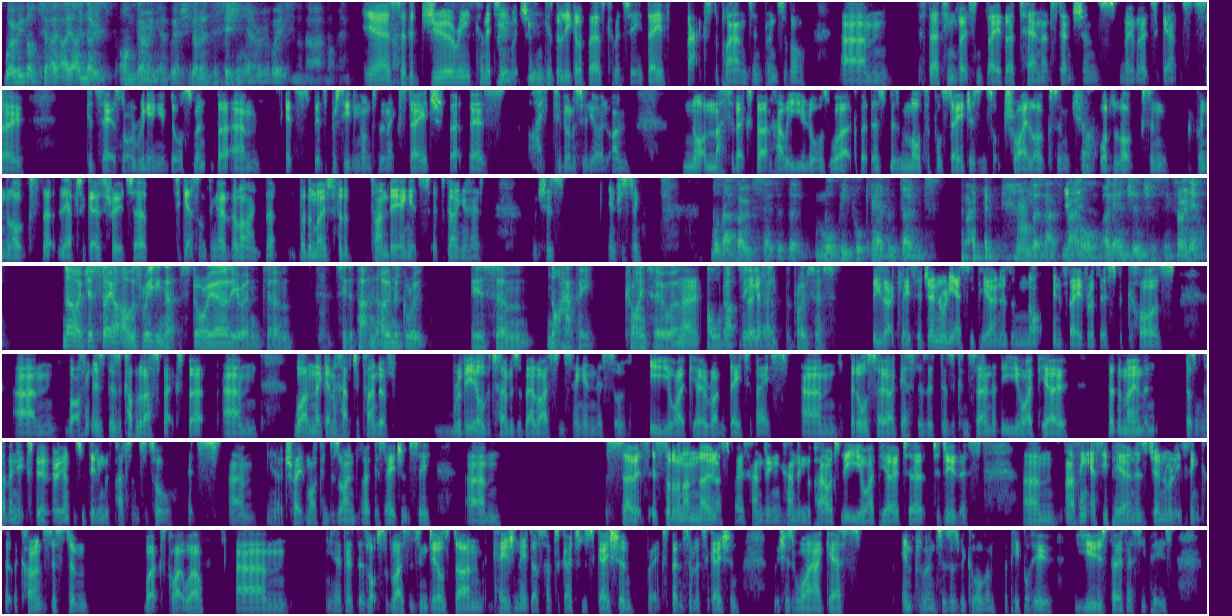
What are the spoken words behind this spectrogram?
Where have we got to? I, I know it's ongoing. Have we actually got a decision yet? Are we waiting on that? I'm not yeah, so the JURI committee, which I think is the legal affairs committee, they've backed the plans in principle. Um, it's 13 votes in favour, 10 abstentions, no votes against. So you could say it's not a ringing endorsement, but um, it's it's proceeding on to the next stage. But there's, I to be honest with you, I, I'm not a massive expert on how EU laws work, but there's there's multiple stages and sort of trilogues and sure. quadlogs and quin logs that they have to go through to to get something over the line. But for the most, for the time being, it's it's going ahead, which is interesting. What that vote says is that more people care than don't. Hmm, but that's yeah. that all. Okay, interesting. Sorry, Neil. No, I just say I was reading that story earlier and um, hmm. see the patent owner group is um, not happy, trying to um, no. hold up the so uh, the process. Exactly. So generally, SEP owners are not in favour of this because, um, well, I think there's there's a couple of aspects, but um, one, they're going to have to kind of reveal the terms of their licensing in this sort of EU IPO run database. Um, but also, I guess there's a there's a concern that the EU IPO at the moment doesn't have any experience with dealing with patents at all. It's um, you know a trademark and design focused agency. Um, so it's it's sort of an unknown, I suppose, handing handing the power to the EU IPO to to do this. Um, I think SEP owners generally think that the current system works quite well. Um, you know, there's there's lots of licensing deals done. Occasionally, it does have to go to litigation, very expensive litigation, which is why I guess implementers, as we call them, the people who use those SEPs,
